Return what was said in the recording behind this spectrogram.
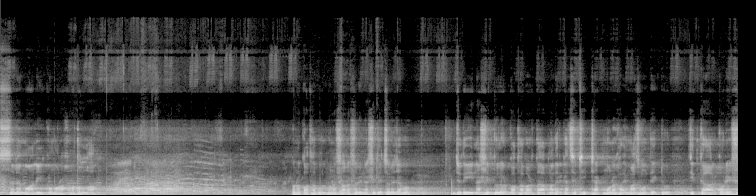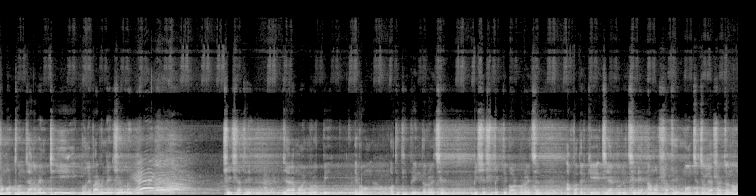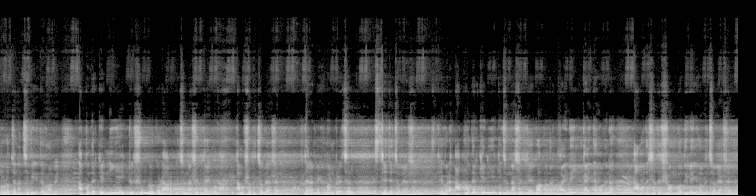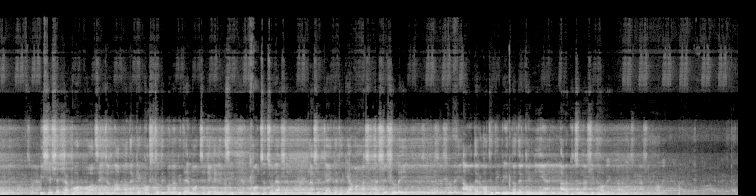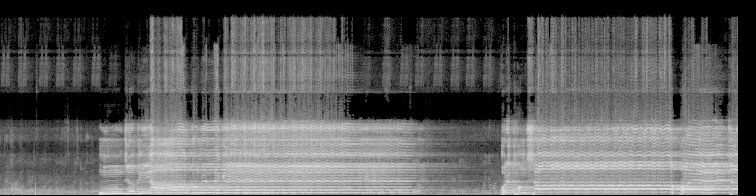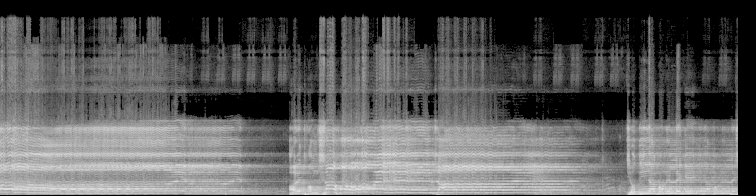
আসসালামু আলাইকুম রহমতুল্লাহ কোনো কথা বলব না, সরাসরি নাসিদে চলে যাব। যদি নাসিদগুলোর কথাবার্তা আপনাদের কাছে ঠিকঠাক মনে হয়, মাঝে মধ্যে একটু চিৎকার করে সমর্থন জানাবেন, ঠিক বলে পারবেন না ইনশাল্লাহ সেই সাথে যারা ময়মুরব্বী এবং অতিথিবৃন্দ রয়েছেন, বিশেষ ব্যক্তিবর্গ রয়েছেন আপনাদেরকে চেয়ারগুলি ছেড়ে আমার সাথে মঞ্চে চলে আসার জন্য অনুরোধ জানাচ্ছি বিনীতভাবে। আপনাদেরকে নিয়ে একটু সুন্দর করে আরও কিছু নাসিদ গাইব। আমার সাথে চলে আসেন। যারা মেহমান রয়েছেন স্টেজে চলে আসেন। এবারে আপনাদেরকে নিয়ে কিছু নাসিদ গাইব, আপনাদের ভয় নেই, গাইতে হবে না। আমাদের সাথে সঙ্গ দিলেই হবে। চলে আসেন। বিশেষ একটা পর্ব আছে, এই জন্য আপনাদেরকে কষ্ট দিব না, বিধায় মঞ্চে ডেকে নিচ্ছি। মঞ্চে চলে আসেন নাসিদ গাইতে থাকে, আমার নাসিদটা শেষ হলেই আমাদের অতিথি বৃন্দদেরকে নিয়ে আরও কিছু নাসিদ হবে। উম, যদি আগুন লেগে ওরে ধ্বংস হয়ে যায়। ধ্বংস হয়ে যায়। যদি আগুন লেগে,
